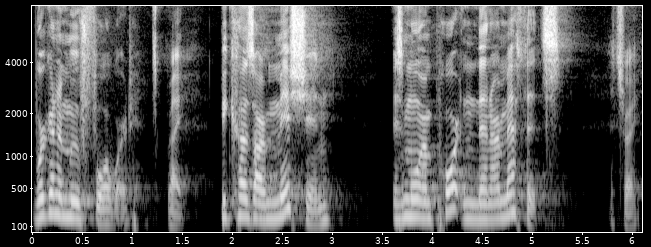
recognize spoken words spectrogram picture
we're going to move forward right. because our mission is more important than our methods. That's right.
